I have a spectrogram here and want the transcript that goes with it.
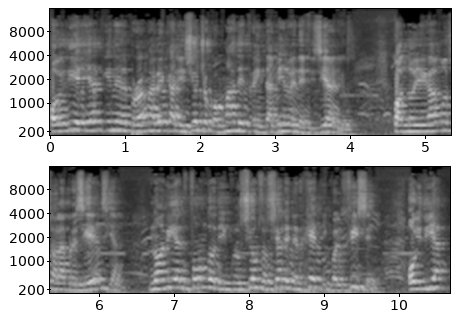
Hoy día ya tienen el programa Beca 18 con más de 30 mil beneficiarios. Cuando llegamos a la presidencia, no había el Fondo de Inclusión Social Energético, el FICE. Hoy día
